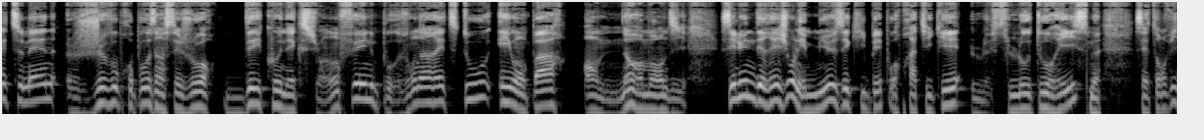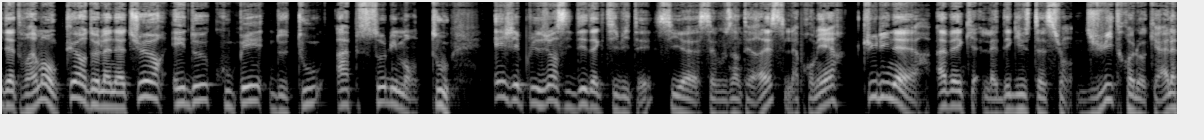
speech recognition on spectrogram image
Cette semaine, je vous propose un séjour déconnexion. On fait une pause, on arrête tout et on part en Normandie. C'est l'une des régions les mieux équipées pour pratiquer le slow tourisme, cette envie d'être vraiment au cœur de la nature et de couper de tout, absolument tout. Et j'ai plusieurs idées d'activités si euh, ça vous intéresse. La première, culinaire, avec la dégustation d'huîtres locales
